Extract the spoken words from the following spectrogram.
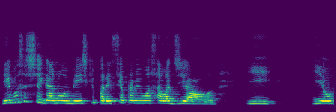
E aí você chegar num ambiente que parecia para mim uma sala de aula e, e eu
